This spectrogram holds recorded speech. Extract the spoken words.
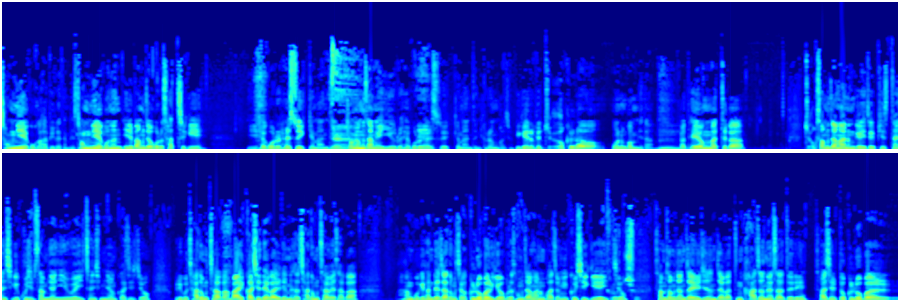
정리해고가 합의가 됩니다. 정리해고는 음. 일방적으로 사측이 이 해고를 할 수 있게 만든 네. 경영상의 이유로 해고를 예. 할수 있게 만든 그런 거죠. 이게 이렇게 쭉 흘러오는 겁니다. 음. 그러니까 대형마트가 쭉 성장하는 게 이제 비슷한 시기 93년 이후에 2010년까지죠. 그리고 자동차가 마이카 시대가 열리면서 자동차 회사가 한국의 현대자동차가 글로벌 기업으로 성장하는 과정이 그 시기에 있죠. 그렇죠. 삼성전자, LG전자 같은 가전 회사들이 사실 또 글로벌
